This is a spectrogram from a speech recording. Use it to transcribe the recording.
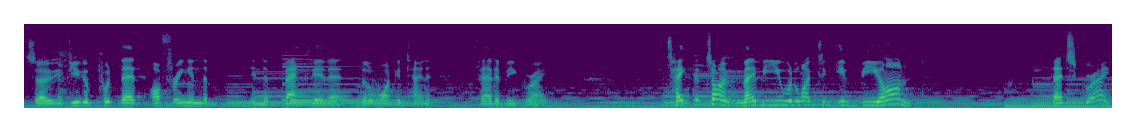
So if you could put that offering in the in the back there, that little white container, that'd be great. Take the time. Maybe you would like to give beyond. That's great.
